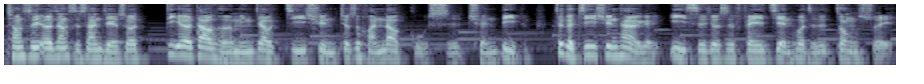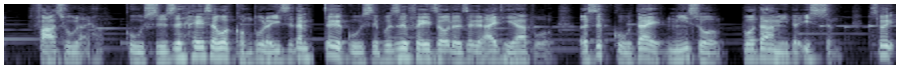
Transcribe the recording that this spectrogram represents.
创世记二章十三节说，第二道河名叫基训，就是环绕古时全地的。这个基训它有一个意思，就是飞溅或者是重水发出来哈。古时是黑色或恐怖的意思，但这个古时不是非洲的这个埃提阿伯，而是古代米索波大米的一省。所以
